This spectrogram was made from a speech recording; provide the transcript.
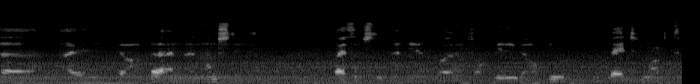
äh, ein, ja, äh, ein, ein Anstieg, Preisanstieg einher weil einfach weniger auf dem Weltmarkt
